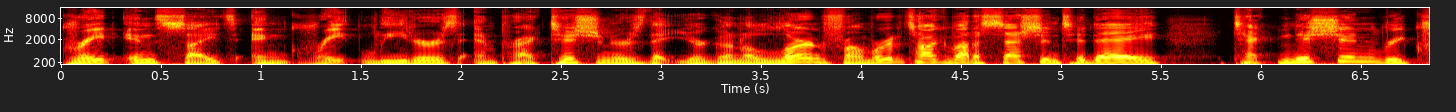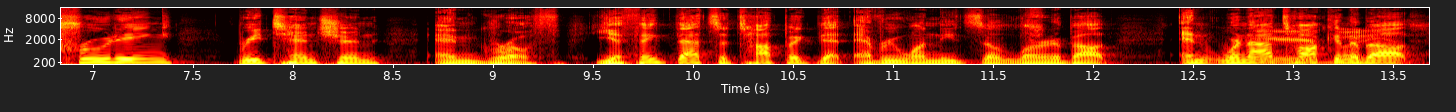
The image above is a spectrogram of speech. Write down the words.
great insights and great leaders and practitioners that you're going to learn from. We're going to talk about a session today technician recruiting, retention, and growth. You think that's a topic that everyone needs to learn about? And we're not talking about.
